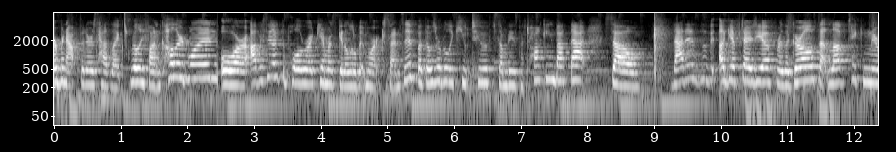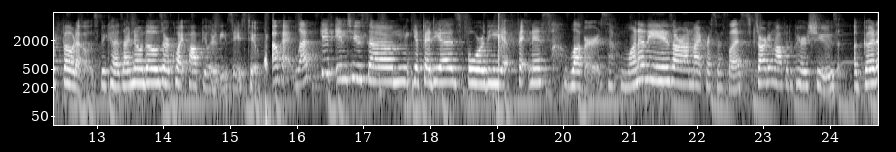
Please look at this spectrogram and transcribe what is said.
Urban Outfitters has like really fun colored ones, or obviously like the Polaroid cameras get a little bit more expensive, but those are really cute too if somebody's been talking about that. So that is a gift idea for the girls that love taking their photos because I know those are quite popular these days too. Okay, let's get into some gift ideas for the fitness lovers. One of these are on my Christmas list. Starting off with a pair of shoes, a good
